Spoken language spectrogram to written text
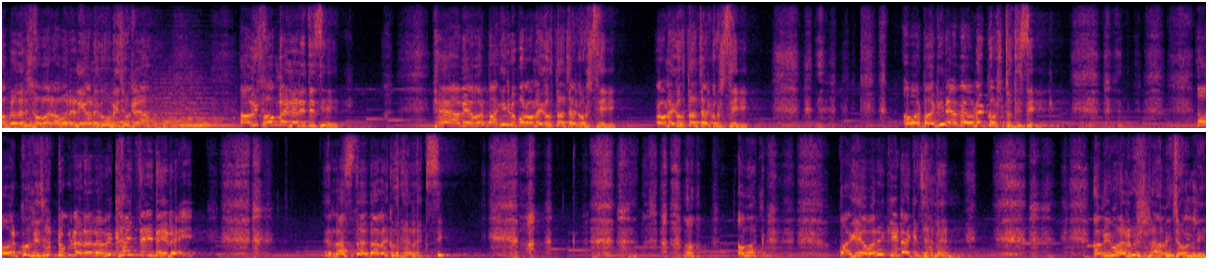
আপনাদের সবার আমার নিয়ে অনেক অভিযোগ না? আমি সব মাইনা নিতেছি। হ্যাঁ আমি আমার পাখির উপর অনেক অত্যাচার করছি। অনেক অত্যাচার করছি। আমার পাখির আমি অনেক কষ্ট দিছি। আমার কলিজার টুকরাটা আমি খাইতেই দেই নাই। রাস্তায় দাঁড়া করে রাখছি। আমার পাখি আমার কি ডাকে জানেন? আমি মানুষ না, আমি জঙ্গলি।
